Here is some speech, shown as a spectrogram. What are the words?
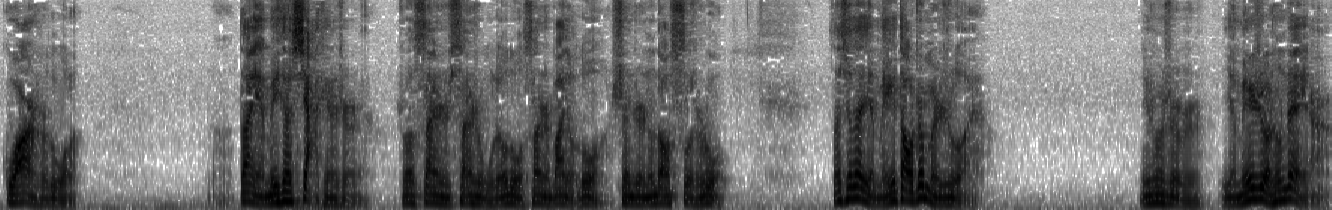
过二十度了。但也没像夏天似的，说三十三十五六度、三十八九度，甚至能到四十度。咱现在也没到这么热呀，您说是不是？也没热成这样。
